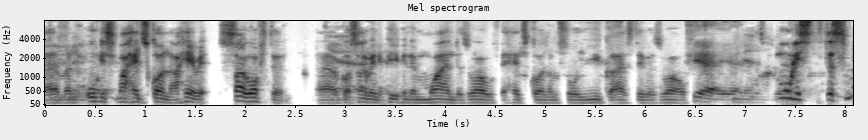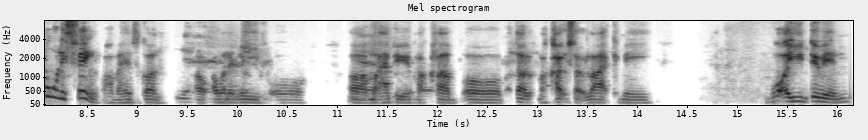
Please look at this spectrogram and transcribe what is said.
Um, and all this, my head's gone. I hear it so often. Uh, I've got so many yeah. people in mind as well with the head's gone. I'm sure you guys do as well. Yeah, yeah. Yeah. Smallest, the smallest thing. Oh, my head's gone. Yeah. I, I want to leave, or oh, I'm not happy with my club, or don't, my coach don't like me. What are you doing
